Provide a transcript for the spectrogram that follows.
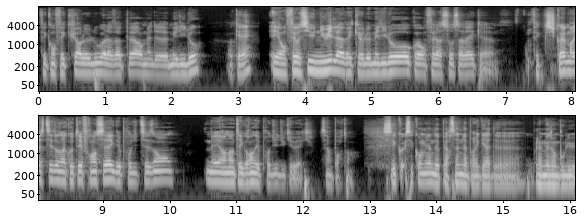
Fait qu'on fait cuire le loup à la vapeur, mais de mélilo. Ok. Et on fait aussi une huile avec le mélilo, quoi. On fait la sauce avec. Euh. Fait que je suis quand même resté dans un côté français avec des produits de saison, mais en intégrant des produits du Québec. C'est important. C'est combien de personnes la brigade euh, la Maison Boulu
